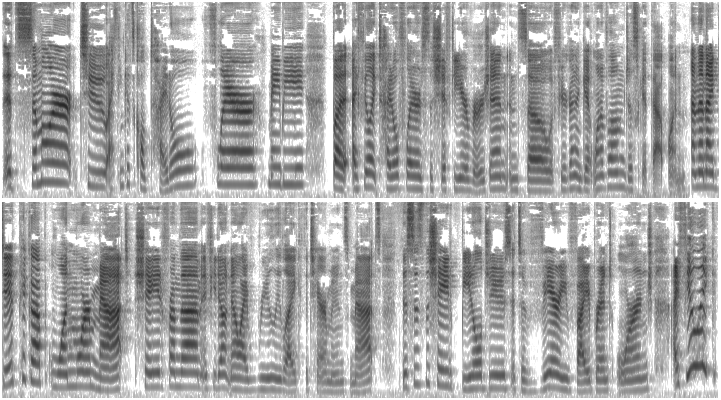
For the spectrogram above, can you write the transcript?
it's similar to, I think it's called Tidal Flare, maybe, but I feel like Tidal Flare is the shiftier version, and so if you're gonna get one of them, just get that one. And then I did pick up one more matte shade from them. If you don't know, I really like the Terra Moons mattes. This is the shade Beetlejuice. It's a very vibrant orange. I feel like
